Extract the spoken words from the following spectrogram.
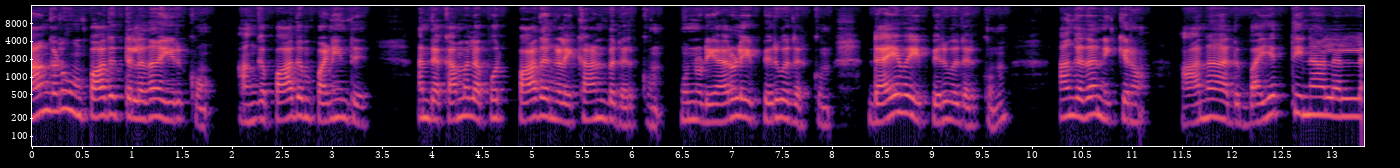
நாங்களும் உன் பாதத்தில் தான் இருக்கோம். அங்கே பாதம் பணிந்து அந்த கமல பொற்பாதங்களை காண்பதற்கும் உன்னுடைய அருளை பெறுவதற்கும் தயவை பெறுவதற்கும் அங்கே தான் நிற்கிறோம் ஆனால் அது பயத்தினால் அல்ல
